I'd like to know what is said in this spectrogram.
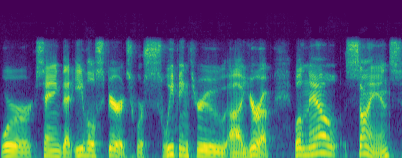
were saying that evil spirits were sweeping through uh, Europe. Well, now science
